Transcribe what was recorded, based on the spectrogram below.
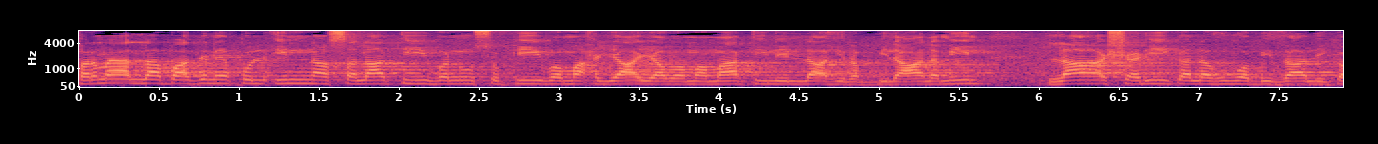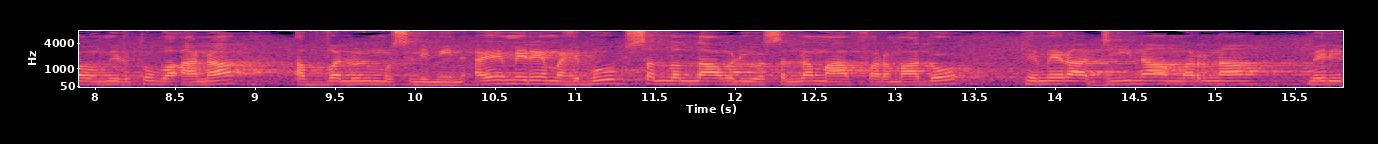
फरमाया, अल्लाह पाक ने, कुल इन्ना सलाती व नुसुकी व महया व ममाती रब्बिलमीन ला शरीक लहू व मृतु व अना अव्वलमुसलिमीन अय मेरे महबूब सल्लल्लाहु अलैहि वसल्लम, आप फरमा दो कि मेरा जीना, मरना, मेरी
